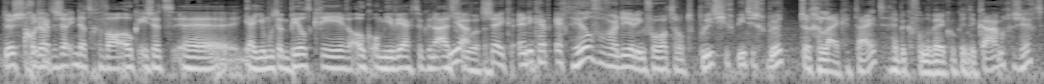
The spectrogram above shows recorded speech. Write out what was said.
Dus Goed, dat is, in dat geval ook is het, uh, ja, je moet een beeld creëren ook om je werk te kunnen uitvoeren. Ja, zeker. En ik heb echt heel veel waardering voor wat er op het politiegebied is gebeurd. Tegelijkertijd, heb ik van de week ook in de Kamer gezegd,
